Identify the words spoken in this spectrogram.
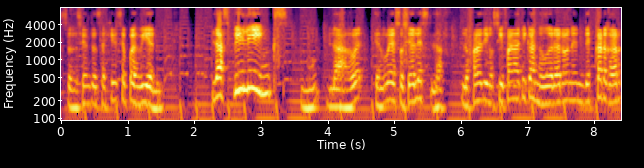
Se siente esa agencia, pues bien. Las B-Links las re- en redes sociales, las- los fanáticos y fanáticas no duraron en descargar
